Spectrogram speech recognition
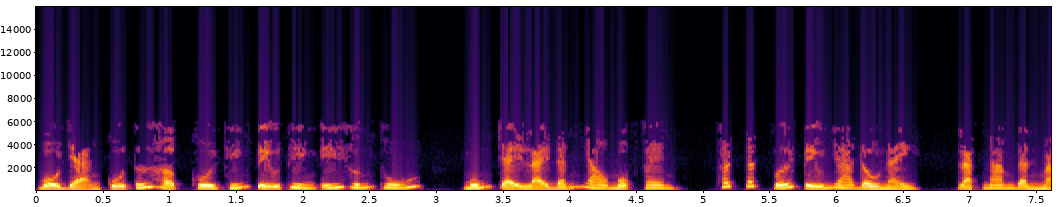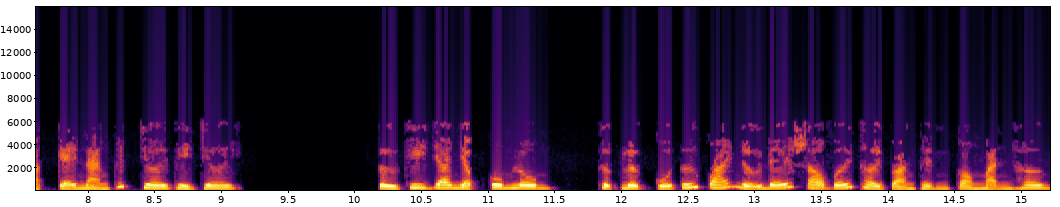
bộ dạng của tứ hợp khôi khiến tiểu thiên ý hứng thú, muốn chạy lại đánh nhau một phen, hết cách với tiểu nha đầu này, Lạc Nam đành mặc kệ nàng thích chơi thì chơi. Từ khi gia nhập Côn Lôn, thực lực của tứ quái nữ đế so với thời toàn thịnh còn mạnh hơn,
